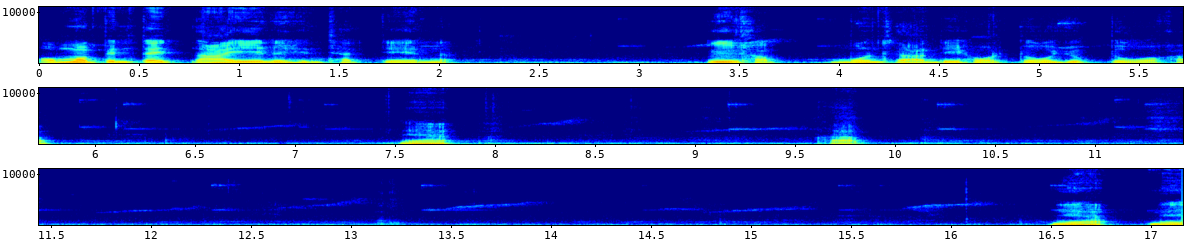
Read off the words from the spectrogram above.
ออกมาเป็นไตๆเลยเห็นชัดเจนนะนี่ครับมวลสารที่หดตัวยุบตัวครับ เนี่ยครับ เนี่ยฮะนี่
